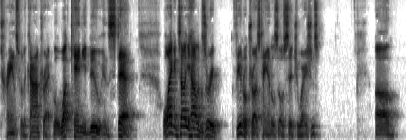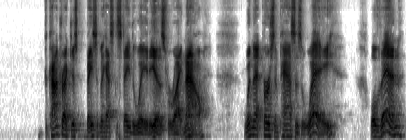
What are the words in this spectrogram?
transfer the contract. Well, what can you do instead? Well, I can tell you how the Missouri Funeral Trust handles those situations. Uh, the contract just basically has to stay the way it is for right now. When that person passes away, well, then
